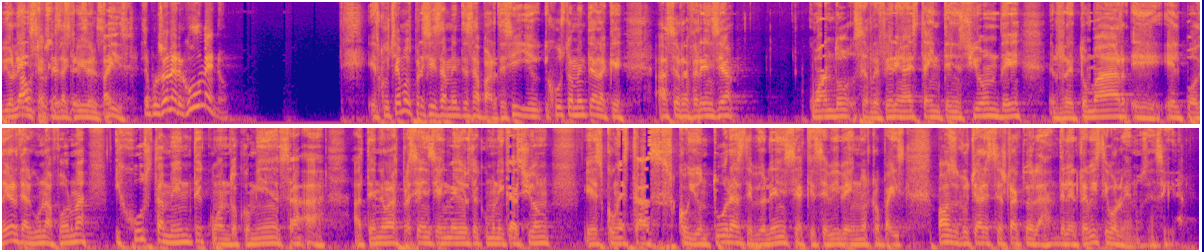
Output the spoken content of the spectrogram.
violencia que es la que vive el país. Se, puso energúmeno. Escuchemos precisamente esa parte, sí, y justamente a la que hace referencia cuando se refieren a esta intención de retomar eh, el poder de alguna forma y justamente cuando comienza a, tener más presencia en medios de comunicación es con estas coyunturas de violencia que se vive en nuestro país. Vamos a escuchar este extracto de la, de la entrevista y volvemos enseguida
